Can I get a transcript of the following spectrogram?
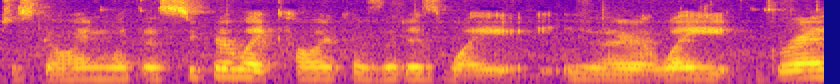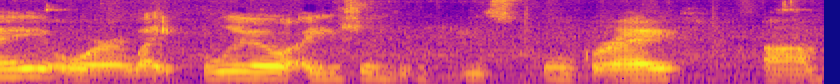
just go in with a super light color because it is white, either light gray or light blue. I usually use cool gray. Um,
